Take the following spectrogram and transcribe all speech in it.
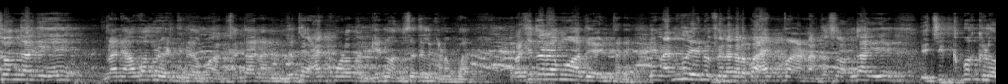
ಸೊ ಹಂಗಾಗಿ ನಾನು ಯಾವಾಗಲೂ ಹೇಳ್ತೀನಿ ಅಮ್ಮ ಕಂದ ನನ್ನ ಜೊತೆ ಆ್ಯಕ್ಟ್ ಮಾಡೋದು ನನಗೇನು ಅನ್ಸೋದಿಲ್ಲ ಕಣಪ್ಪ. ರಚಿತಾರಾಮು ಅದೇ ಹೇಳ್ತಾರೆ. ಏ, ನನಗೂ ಏನು ಫೀಲ್ ಆಗಲ್ಲಪ್ಪ ಆ್ಯಕ್ಟ್ ಮಾಡೋಣ ಅಂತ. ಸೊ ಹಂಗಾಗಿ ಈ ಚಿಕ್ಕ ಮಕ್ಕಳು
